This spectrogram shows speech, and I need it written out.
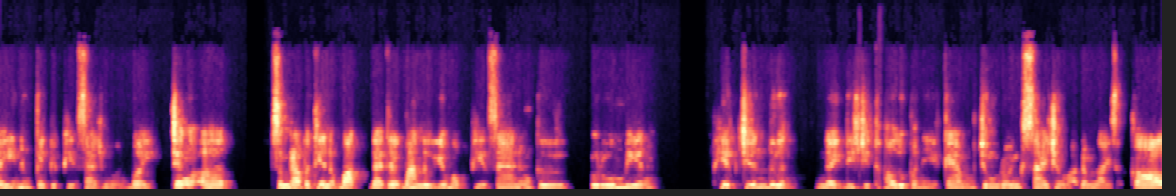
3និងកិច្ចពិភាក្សាចំនួន3អញ្ចឹងអឺសម្រាប់ប្រធានបទដែលត្រូវបានលើកយកមកពិភាក្សាហ្នឹងគឺរួមមានភាពជឿនលឿននៃ digital រូបនីយកម្មជំរុញខ្សែច្រវាក់តម្លៃសកល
